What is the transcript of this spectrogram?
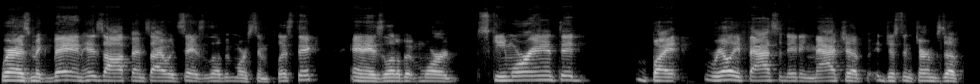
Whereas McVay and his offense, I would say, is a little bit more simplistic and is a little bit more scheme oriented. But really fascinating matchup just in terms of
